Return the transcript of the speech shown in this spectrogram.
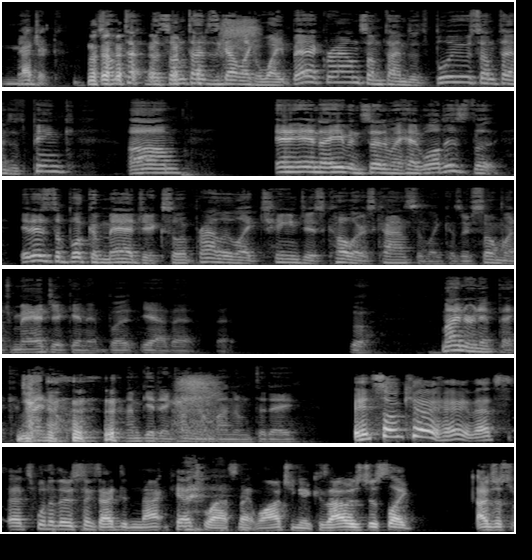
magic. Sometimes, but sometimes it's got like a white background. Sometimes it's blue. Sometimes it's pink. Um, and, and I even said in my head, well, it is the it is the Book of Magic, so it probably like changes colors constantly because there's so much magic in it. But yeah, that that ugh. minor nitpick. I know. I'm getting hung up on them today. It's okay. Hey, that's that's one of those things I did not catch last night watching it because I was just like, I was just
